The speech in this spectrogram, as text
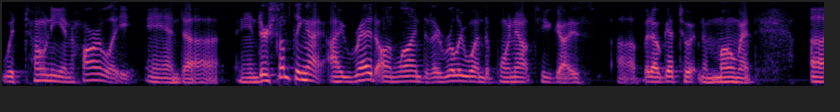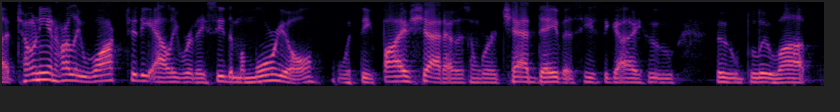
with Tony and Harley. And uh, and there's something I, I read online that I really wanted to point out to you guys, uh, but I'll get to it in a moment. Uh, Tony and Harley walk to the alley where they see the memorial with the five shadows, and where Chad Davis, he's the guy who who blew up,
